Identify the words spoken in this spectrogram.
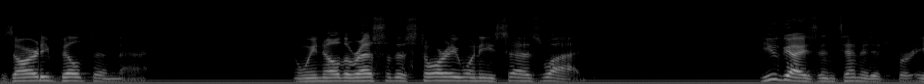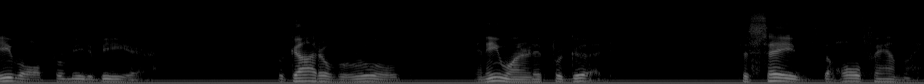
It was already built in there. And we know the rest of the story when he says, What? You guys intended it for evil for me to be here. But God overruled, and He wanted it for good to save the whole family.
